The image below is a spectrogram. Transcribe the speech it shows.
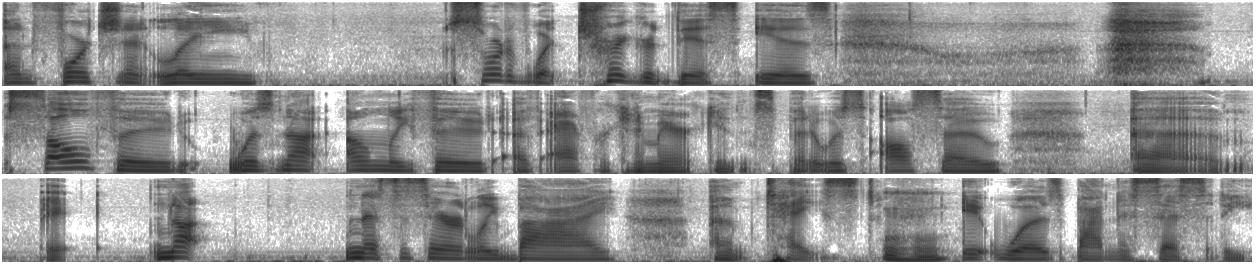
unfortunately, sort of what triggered this is soul food was not only food of African Americans, but it was also um, it, not necessarily by um, taste. Mm-hmm. It was by necessity.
